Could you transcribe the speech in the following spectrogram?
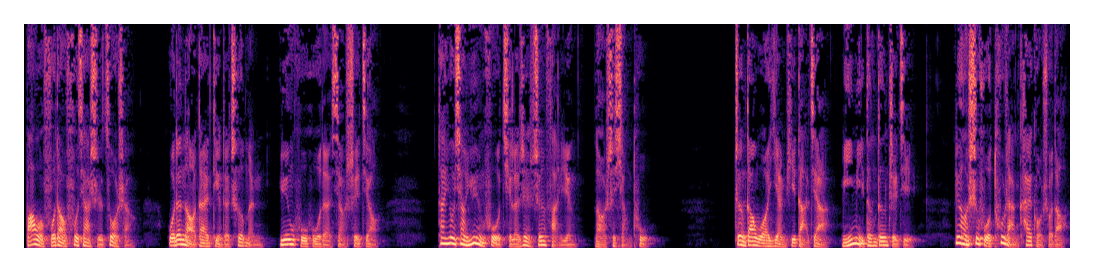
把我扶到副驾驶座上。我的脑袋顶着车门，晕乎乎的，想睡觉，但又像孕妇起了妊娠反应，老是想吐。正当我眼皮打架、迷迷瞪瞪之际，廖师傅突然开口说道：“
